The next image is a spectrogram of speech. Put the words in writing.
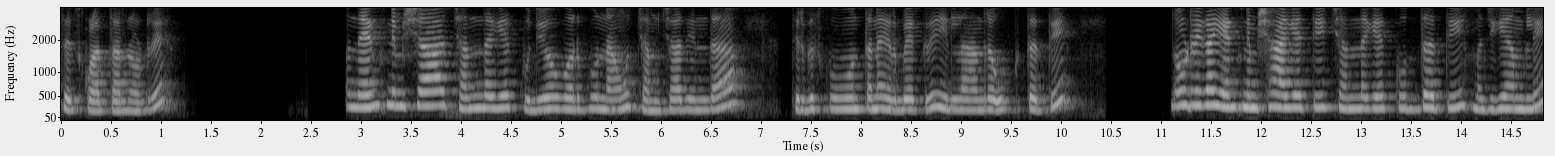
ಸೇರಿಸ್ಕೊಳತ್ತಾರೆ ನೋಡ್ರಿ. ಒಂದು ಎಂಟು ನಿಮಿಷ ಚೆಂದಾಗೆ ಕುದಿಯೋವರೆಗೂ ನಾವು ಚಮಚದಿಂದ ತಿರ್ಗಿಸ್ಕೊಂತನೇ ಇರ್ಬೇಕು ರೀ ಇಲ್ಲಾಂದ್ರೆ ಉಕ್ತತಿ. ನೋಡ್ರಿ ಈಗ ಎಂಟು ನಿಮಿಷ ಆಗೈತಿ, ಚೆಂದಾಗೆ ಕುದ್ದತಿ ಮಜ್ಜಿಗೆ ಅಂಬ್ಲಿ.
